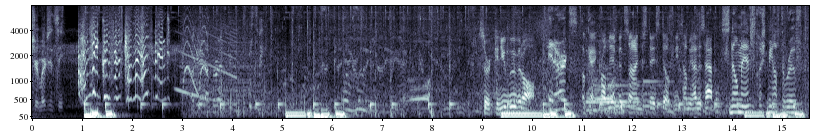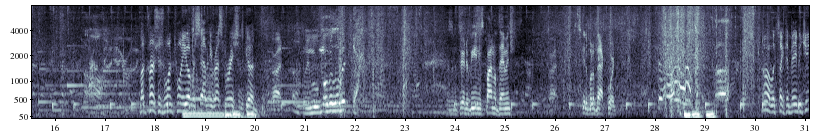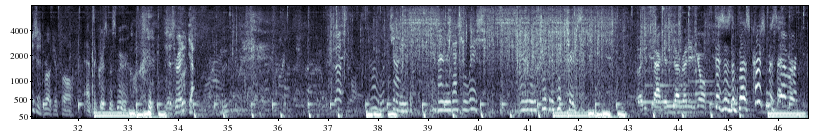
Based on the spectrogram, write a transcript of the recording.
What's your emergency? I think Christmas killed my husband. Sir, can you move at all? It hurts. Okay, probably a good sign to stay still. Can you tell me how this happened? Snowman pushed me off the roof. Blood pressure's 120 over 70. Respiration's good. All right. Uh, can we move him over a little bit? Yeah. Doesn't appear to be any spinal damage. All right. Let's get him on a backboard. Oh, Oh, it looks like the baby Jesus broke your fall. That's a Christmas miracle. You guys ready? Yeah. Oh, look, Johnny. You finally got your wish. Everyone's taking pictures. Ready, stack it, yeah, ready to go. This is the best Christmas ever. Ready? One, two,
